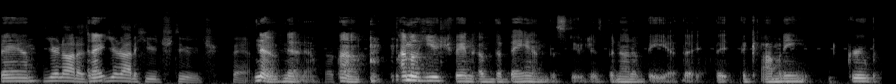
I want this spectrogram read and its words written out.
fan. you're not a you're not a huge Stooge fan. No, no, no. Um, I'm a huge fan of the band, the Stooges, but not of the uh, the, the the comedy group.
